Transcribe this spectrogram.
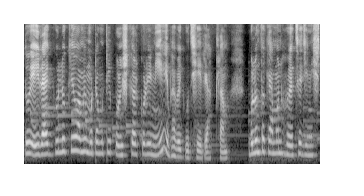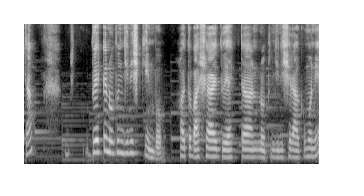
তো এই র্যাকগুলোকেও আমি মোটামুটি পরিষ্কার করে নিয়ে এভাবে গুছিয়ে রাখলাম। বলুন তো কেমন হয়েছে জিনিসটা? দু একটা নতুন জিনিস কিনবো। হয়তো বাসায় দু একটা নতুন জিনিসের আগমনে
